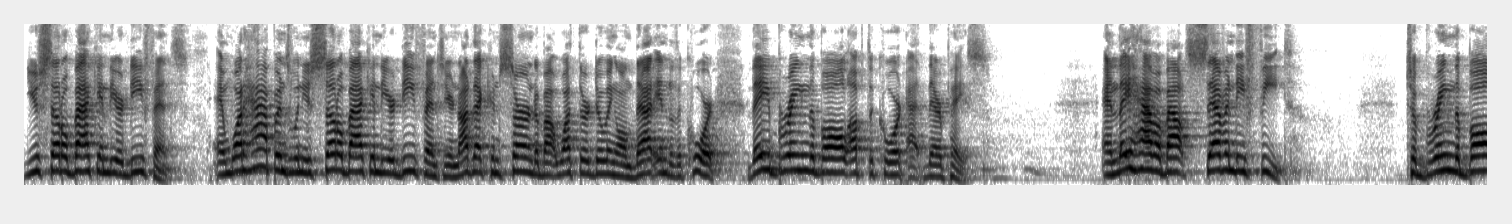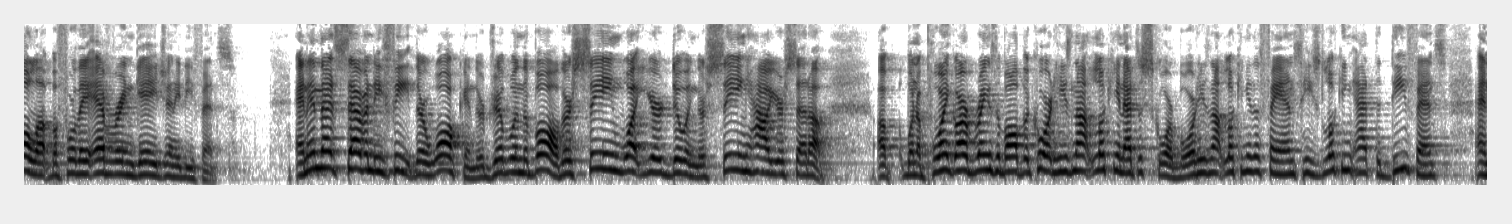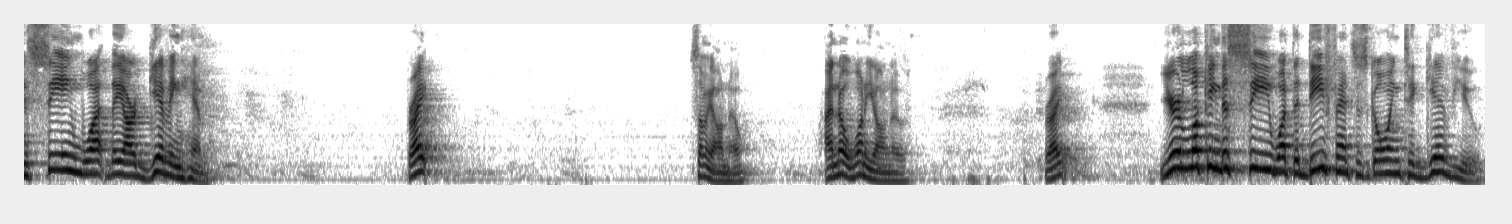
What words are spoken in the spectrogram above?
you settle back into your defense. And what happens when you settle back into your defense and you're not that concerned about what they're doing on that end of the court? They bring the ball up the court at their pace. And they have about 70 feet to bring the ball up before they ever engage any defense. And in that 70 feet, they're walking, they're dribbling the ball, they're seeing what you're doing, they're seeing how you're set up. Uh, when a point guard brings the ball up the court, he's not looking at the scoreboard, he's not looking at the fans, he's looking at the defense and seeing what they are giving him. Right? Some of y'all know. I know one of y'all knows. Right? You're looking to see what the defense is going to give you.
